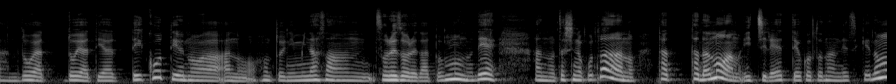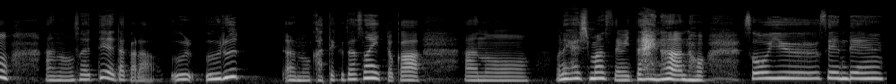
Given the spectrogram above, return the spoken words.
あのどうやどうやってやっていこうっていうのはあの本当に皆さんそれぞれだと思うのであの私のことはあのたただのあの一例っていうことなんですけどもあのそうやってだから売るあの買ってくださいとかあのお願いしますみたいな あのそういう宣伝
